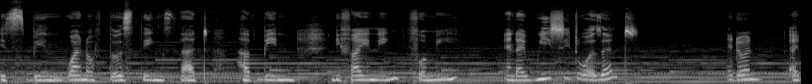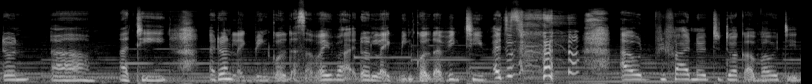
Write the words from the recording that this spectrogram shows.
it's been one of those things that have been defining for me and i wish it wasn't. I don't I don't um ati I don't like being called a survivor. I don't like being called a victim. I just I would prefer not to talk about it.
